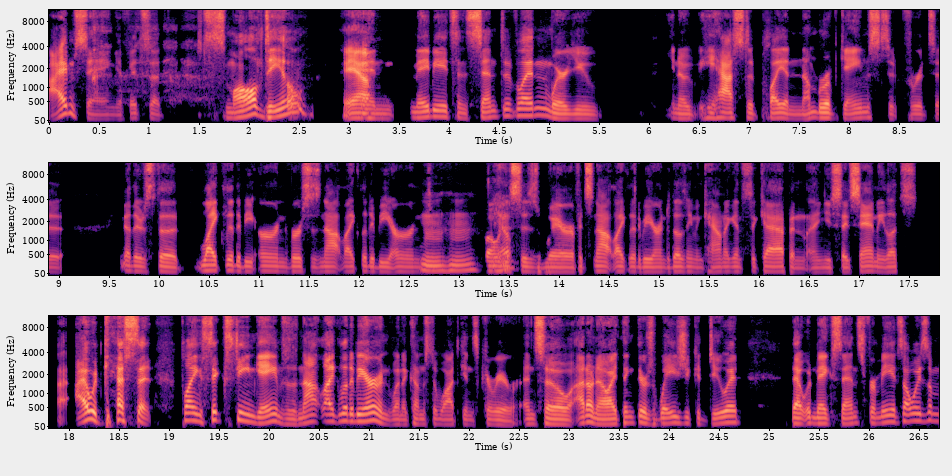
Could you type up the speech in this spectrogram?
I'm saying if it's a small deal, Yeah. And maybe it's incentive laden where you, you know, he has to play a number of games to, for it to, you know, there's the likely to be earned versus not likely to be earned mm-hmm. bonuses yep. where if it's not likely to be earned, it doesn't even count against the cap. And, and you say, Sammy, let's, I would guess that playing 16 games is not likely to be earned when it comes to Watkins' career. And so I don't know. I think there's ways you could do it that would make sense for me. It's always a,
